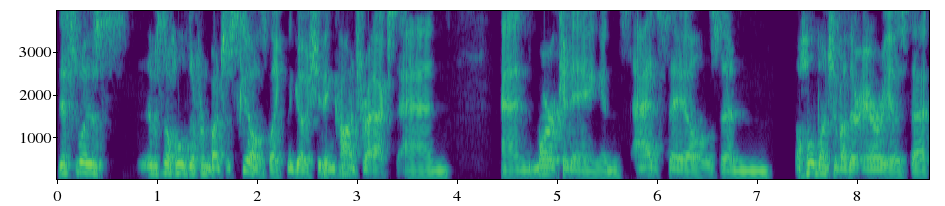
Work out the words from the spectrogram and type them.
this was it was a whole different bunch of skills like negotiating contracts and and marketing and ad sales and a whole bunch of other areas that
